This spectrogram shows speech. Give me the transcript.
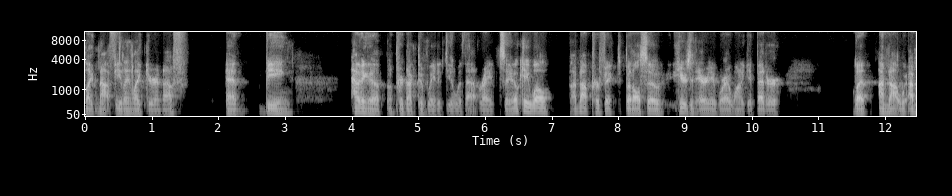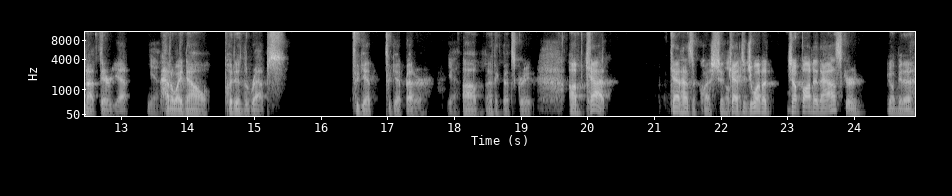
like not feeling like you're enough and being having a, a productive way to deal with that, right? Saying, okay, well, I'm not perfect, but also here's an area where I want to get better. but I'm not I'm not there yet. Yeah. How do I now put in the reps to get to get better? Yeah. Um, I think that's great. Um, Kat, Kat has a question. Okay. Kat, did you want to jump on and ask, or you want me to?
